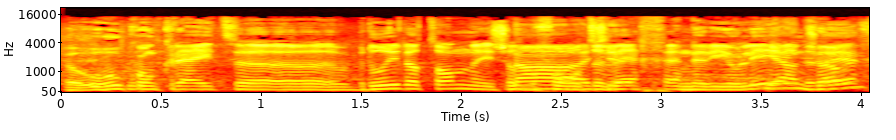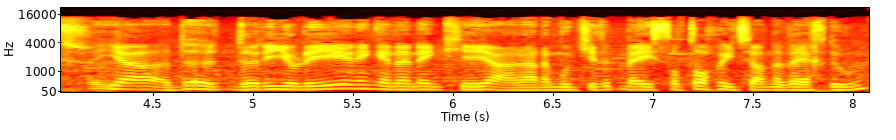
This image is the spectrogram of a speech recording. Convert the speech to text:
Hoe concreet uh, bedoel je dat dan? Is dat nou, bijvoorbeeld de weg en de riolering? Ja, de, weg, ja de, de, riolering. En dan denk je, ja, nou, dan moet je meestal toch iets aan de weg doen.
